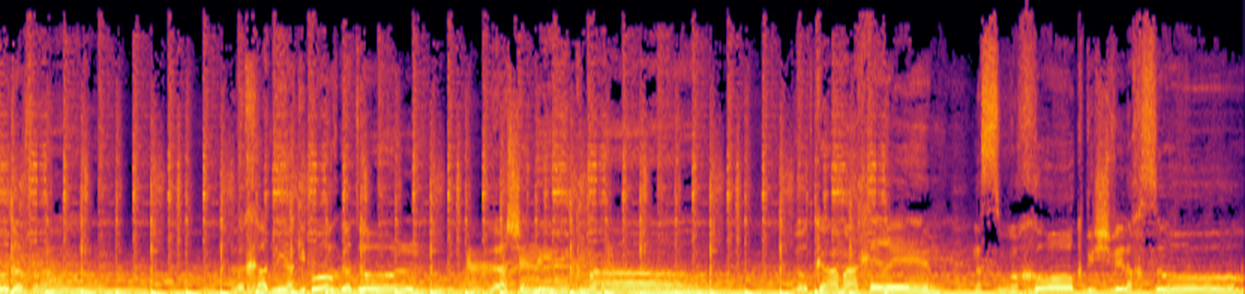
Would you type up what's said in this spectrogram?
אותו דבר. ואחד נהיה גיבור גדול והשני נגמר. ועוד כמה אחרים נסעו רחוק בשביל לחזור.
